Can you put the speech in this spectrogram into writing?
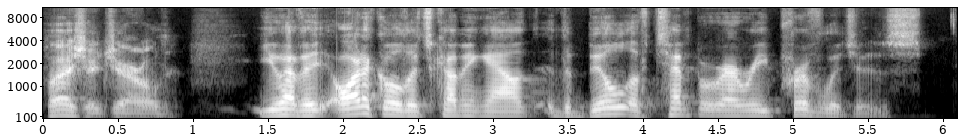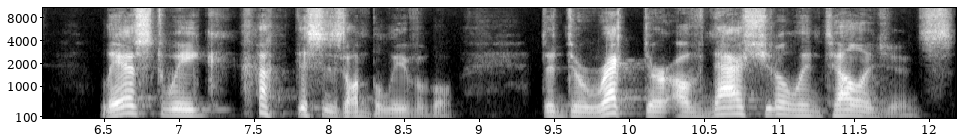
Pleasure, Gerald. You have an article that's coming out The Bill of Temporary Privileges. Last week, this is unbelievable. The director of national intelligence,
